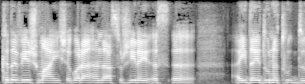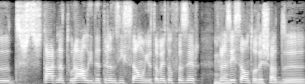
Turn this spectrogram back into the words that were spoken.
cada vez mais agora anda a surgir a, a- a ideia do de, de estar natural e da transição. E eu também estou a fazer Uhum. transição, estou a deixar de,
